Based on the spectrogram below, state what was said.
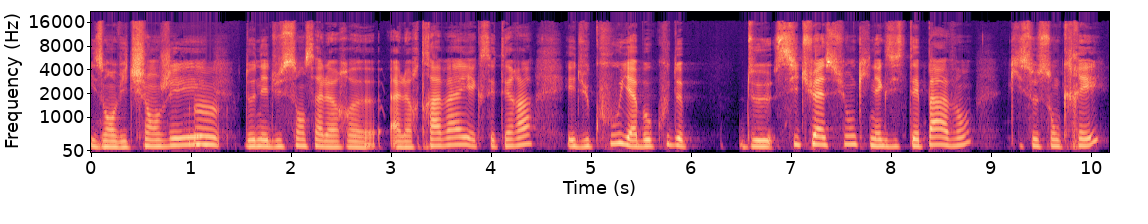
ils ont envie de changer, mm. donner du sens à leur à leur travail, etc. Et du coup, il y a beaucoup de de situations qui n'existaient pas avant, qui se sont créées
